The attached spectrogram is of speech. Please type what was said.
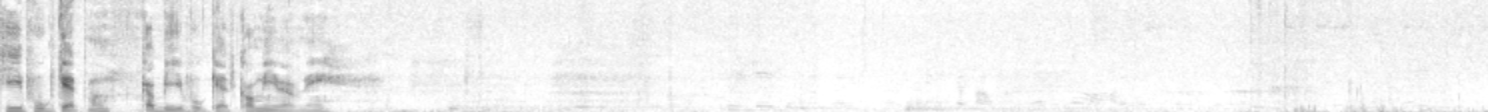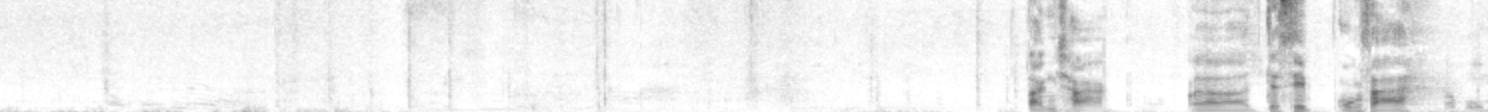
ที่ภูเก็ตมั้งกระบี่ภูเก็ตก็มีแบบนี้ ตั้งฉากเอ่อเจ็ดสิบองศา ครับผม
